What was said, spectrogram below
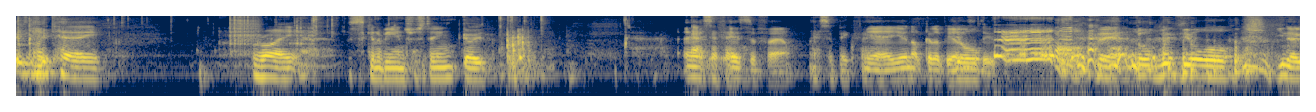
Okay. Right. This is going to be interesting. Go. That's a fail. It's a fail. That's a big fail. Yeah, you're not going to be able You're- to do that. Thing, but with your, you know,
